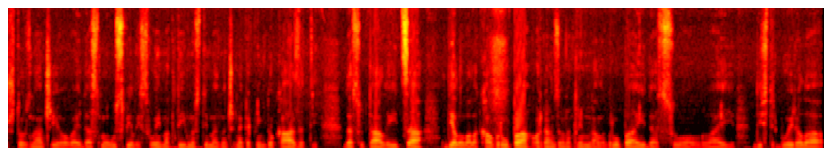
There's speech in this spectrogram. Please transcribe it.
što znači ovaj da smo uspjeli svojim aktivnostima, znači nekakvim dokazati da su ta lica djelovala kao grupa, organizovana kriminalna grupa i da su ovaj distribuirala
